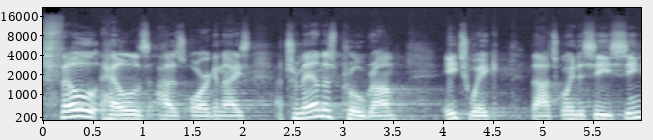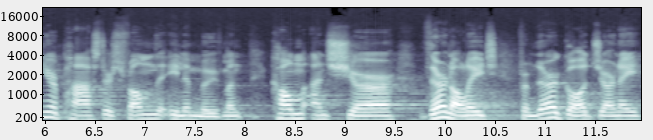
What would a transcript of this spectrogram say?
Phil Hills has organised a tremendous programme each week that's going to see senior pastors from the Elim movement come and share their knowledge from their God journey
